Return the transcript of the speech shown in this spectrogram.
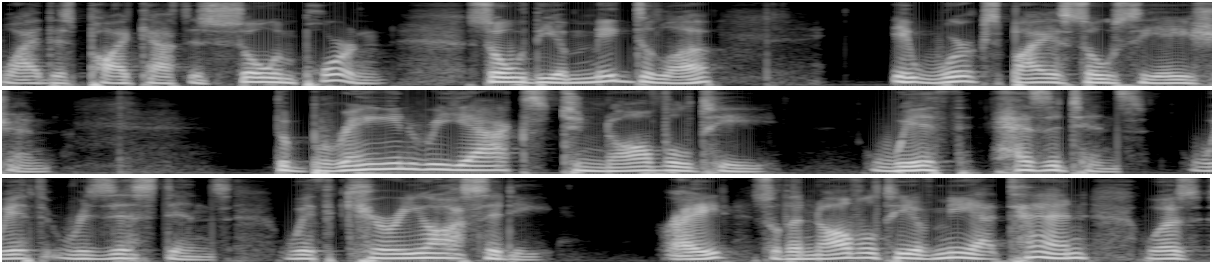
why this podcast is so important so the amygdala it works by association the brain reacts to novelty with hesitance with resistance with curiosity right? So the novelty of me at 10 was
